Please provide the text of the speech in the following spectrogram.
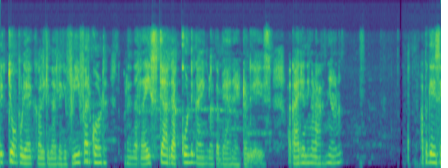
ഏറ്റവും പൊളിയായി കളിക്കുന്ന അല്ലെങ്കിൽ ഫ്രീ ഫയർ കോഡ് എന്ന് പറയുന്ന റൈസ് ചാർജ് അക്കൗണ്ടും കാര്യങ്ങളൊക്കെ ബാൻ ആയിട്ടുണ്ട് ഗൈസ് ആ കാര്യം നിങ്ങൾ അറിഞ്ഞാണ്. അപ്പോൾ ഗൈസ്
